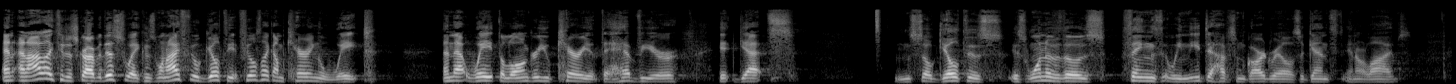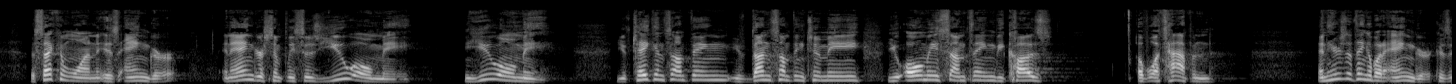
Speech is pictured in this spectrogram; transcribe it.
And, and I like to describe it this way because when I feel guilty, it feels like I'm carrying a weight. And that weight, the longer you carry it, the heavier it gets. And so guilt is, is one of those things that we need to have some guardrails against in our lives. The second one is anger. And anger simply says, You owe me. You owe me. You've taken something, you've done something to me, you owe me something because of what's happened. And here's the thing about anger, because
